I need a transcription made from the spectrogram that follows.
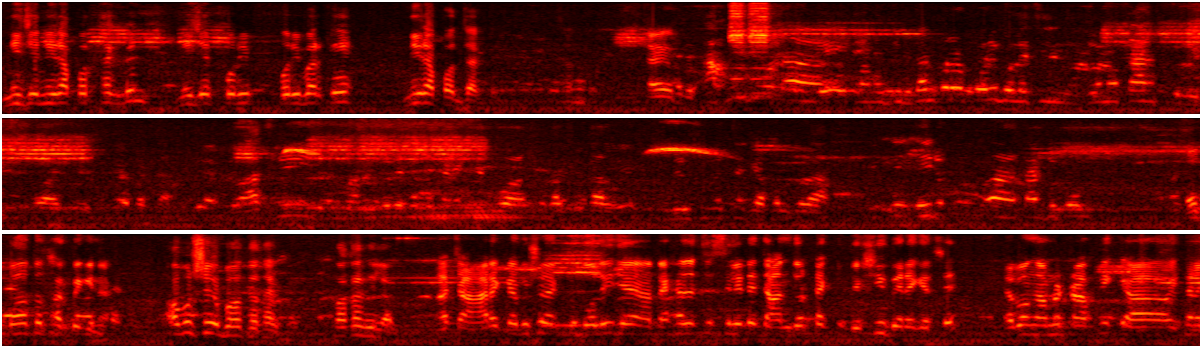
নিজে নিরাপদ থাকবেন নিজের পরিবারকে নিরাপদ রাখবেন অব্যাহত থাকবে কিনা? অবশ্যই অব্যাহত থাকবে কথা দিলাম আচ্ছা আরেকটা বিষয় একটু বলি যে দেখা যাচ্ছে সিলেটে যানজটটা একটু বেশি বেড়ে গেছে এবং আমরা ট্রাফিক এখানে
